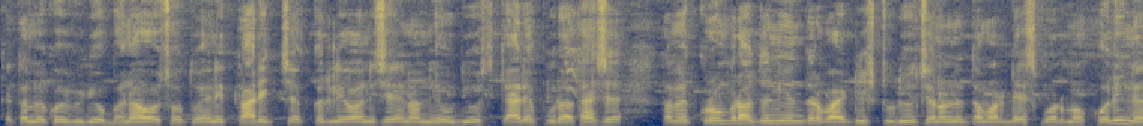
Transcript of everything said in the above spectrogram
કે તમે કોઈ વીડિયો બનાવો છો તો એની તારીખ ચેક કરી લેવાની છે, એના નેવું દિવસ ક્યારે પૂરા છે. તમે ક્રોમ બ્રાઉઝરની અંદર વાયટી સ્ટુડિયો ચેનલને તમારા ડેશબોર્ડમાં ખોલીને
